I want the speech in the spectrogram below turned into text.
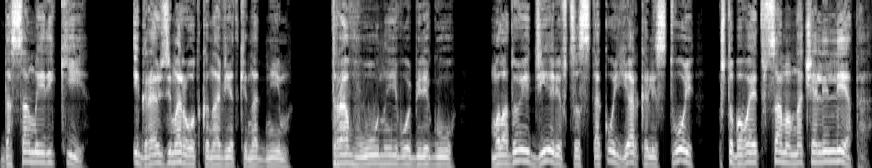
до самой реки. Играю зимородка на ветке над ним, траву на его берегу, молодое деревце с такой яркой листвой, что бывает в самом начале лета.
